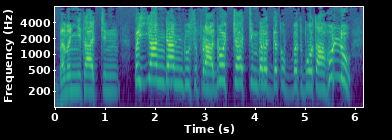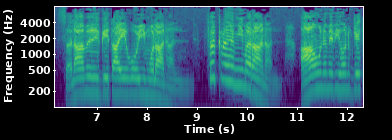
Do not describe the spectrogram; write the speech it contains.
በመኝታችን በእያንዳንዱ ስፍራ እግሮቻችን በረገጡበት ቦታ ሁሉ ሰላምህ ጌታዬ ሆይ ይሞላናል ፍቅርህም ይመራናል። አሁንም ቢሆን ጌታ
